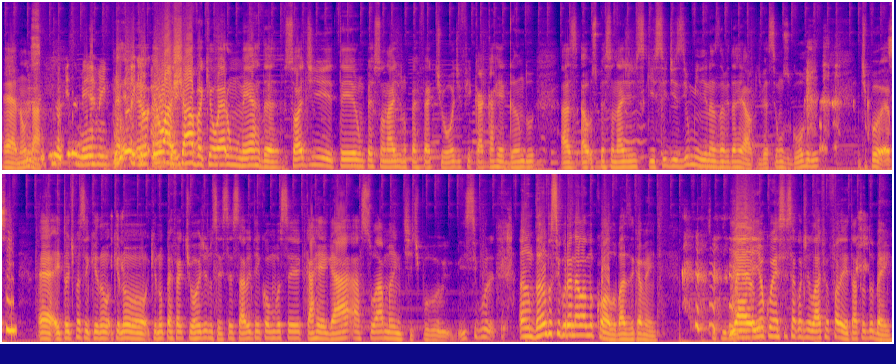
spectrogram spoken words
É, não dá. Vida mesmo, hein? É, Puta Eu, eu, eu achava que eu era um merda só de ter um personagem no Perfect World e ficar carregando as- os personagens que se diziam meninas na vida real, que devia ser uns gordos. tipo, é, Sim. é, então, tipo assim, que no, que, no, que no Perfect World, não sei se vocês sabem, tem como você carregar a sua amante, tipo, e segura, andando segurando ela no colo, basicamente. e aí eu conheci Second Life e eu falei, tá tudo bem.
